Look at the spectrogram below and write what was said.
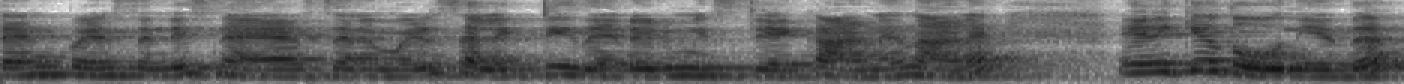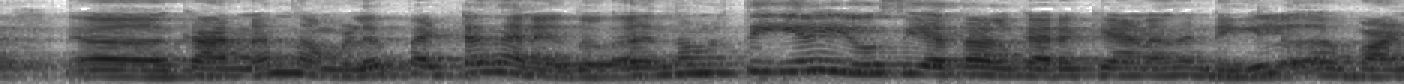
ten percentage niacinamide select ചെയ്തതിന്റെ ഒരു മിസ്റ്റേക്ക് ആണ് എന്നാണ് എനിക്ക് തോന്നിയത് കാരണം നമ്മൾ പെട്ടെന്ന് തന്നെ നമ്മൾ തീരെ യൂസ് ചെയ്യാത്ത ആൾക്കാരൊക്കെ ആണെന്നുണ്ടെങ്കിൽ വൺ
